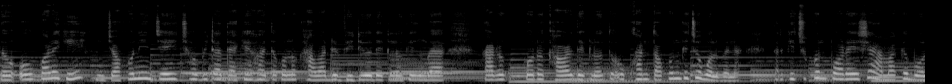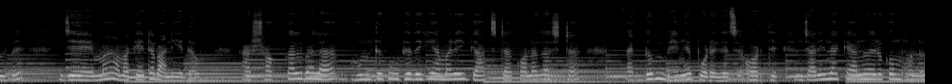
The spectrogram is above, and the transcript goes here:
তো ও করে কি, যখনই যেই ছবিটা দেখে হয়তো কোনো খাবারের ভিডিও দেখল কিংবা কারোর কোনো খাবার দেখল, তো ওখান তখন কিছু বলবে না। তার কিছুক্ষণ পরে এসে আমাকে বলবে যে, মা, আমাকে এটা বানিয়ে দাও। আর সকালবেলা ঘুম থেকে উঠে দেখি আমার এই গাছটা, কলা গাছটা একদম ভেঙে পড়ে গেছে অর্ধেক। জানি না কেন এরকম হলো।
